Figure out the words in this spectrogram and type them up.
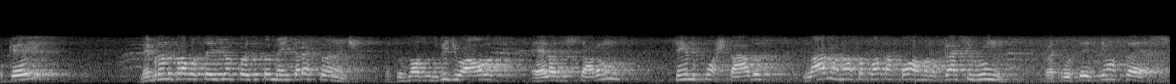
Ok? Lembrando para vocês de uma coisa também interessante. Essas nossas videoaulas, elas estarão sendo postadas lá na nossa plataforma, no Classroom, para que vocês tenham acesso.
